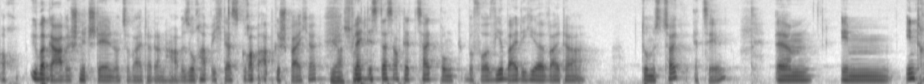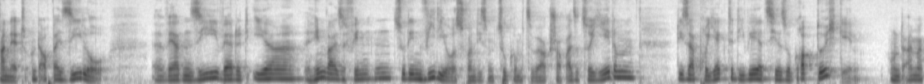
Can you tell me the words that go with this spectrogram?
auch Übergabeschnittstellen und so weiter dann habe. So habe ich das grob abgespeichert. Ja. Vielleicht ist das auch der Zeitpunkt, bevor wir beide hier weiter dummes Zeug erzählen. Ähm, Im Intranet und auch bei Silo äh, werden Sie, werdet ihr Hinweise finden zu den Videos von diesem Zukunftsworkshop. Also zu jedem dieser Projekte, die wir jetzt hier so grob durchgehen und einmal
